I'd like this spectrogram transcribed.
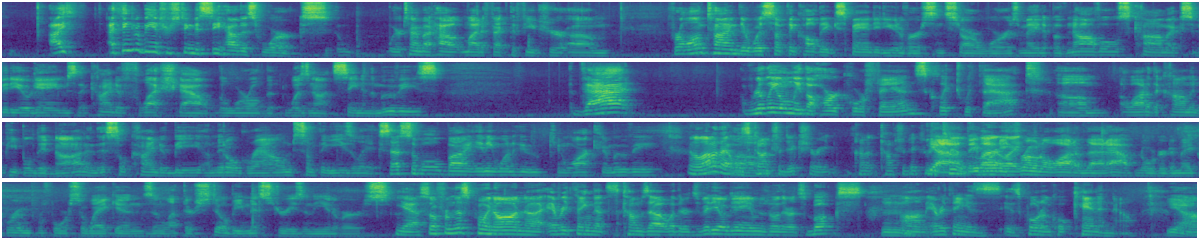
I th- I think it'll be interesting to see how this works. We were talking about how it might affect the future. Um, for a long time, there was something called the expanded universe in Star Wars, made up of novels, comics, video games that kind of fleshed out the world that was not seen in the movies. That really only the hardcore fans clicked with that. Um, a lot of the common people did not, and this will kind of be a middle ground, something easily accessible by anyone who can watch a movie. and a lot of that was um, contradictory. Con- contradictory Yeah, too. they've Like- already like- thrown a lot of that out in order to make room for Force Awakens and let there still be mysteries in the universe. Yeah, so from this point on, uh, everything that comes out, whether it's video games, whether it's books, Mhm. um, everything is is quote unquote canon now. Yeah.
